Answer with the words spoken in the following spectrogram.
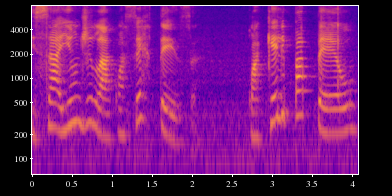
E saíam de lá com a certeza, com aquele papel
